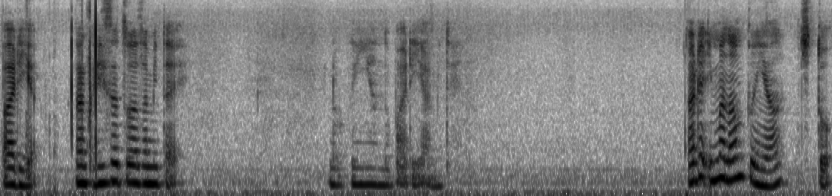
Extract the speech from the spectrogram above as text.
バリア。なんか必殺技みたい。ログインバリアみたいな。あれ今何分や？ちょっと。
